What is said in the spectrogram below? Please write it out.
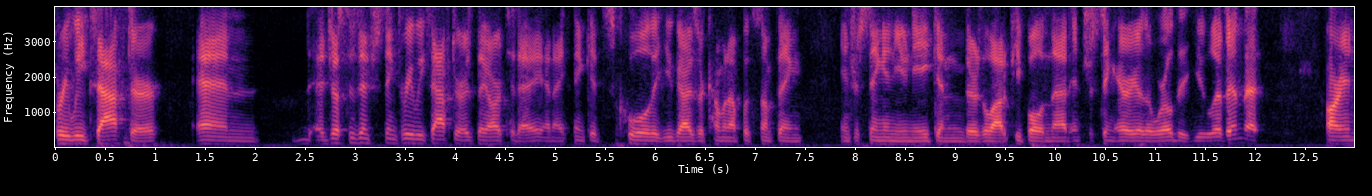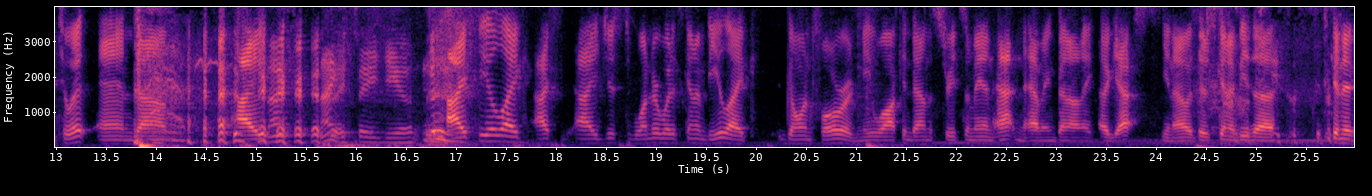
three weeks after and just as interesting three weeks after as they are today. And I think it's cool that you guys are coming up with something interesting and unique. And there's a lot of people in that interesting area of the world that you live in that are into it. And um, I Nice, nice. Thank you. I feel like I I just wonder what it's going to be like going forward. Me walking down the streets of Manhattan, having been on a, a guest. You know, there's going to be the Jesus. it's going to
